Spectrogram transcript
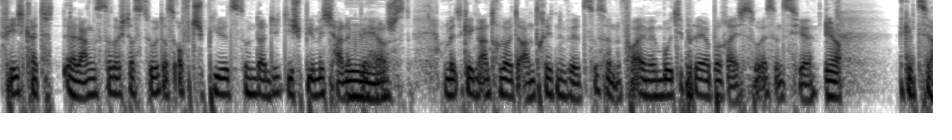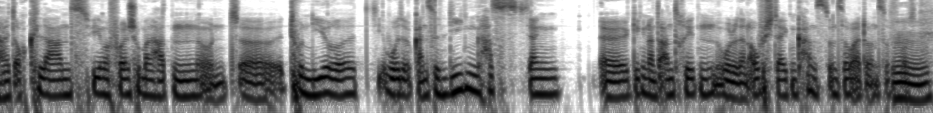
Fähigkeit erlangst, dadurch, dass du das oft spielst und dann die, die Spielmechanik mhm. beherrschst und mit gegen andere Leute antreten willst. Das ist dann vor allem im Multiplayer-Bereich so essentiell. Ja. Da gibt's ja halt auch Clans, wie wir vorhin schon mal hatten, und äh, Turniere, die, wo du ganze Ligen hast, die dann äh, gegeneinander antreten, wo du dann aufsteigen kannst und so weiter und so fort. Mhm.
